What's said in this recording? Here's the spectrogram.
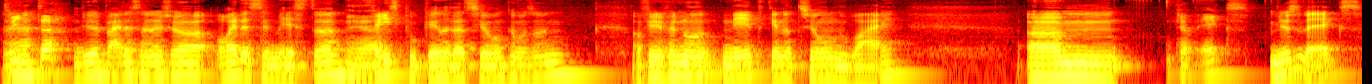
Twitter. Ja, wir beide sind ja schon alte Semester, ja. Facebook-Generation kann man sagen. Auf jeden Fall nur nicht Generation Y. Ähm, ich glaube X. Wir sind X.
